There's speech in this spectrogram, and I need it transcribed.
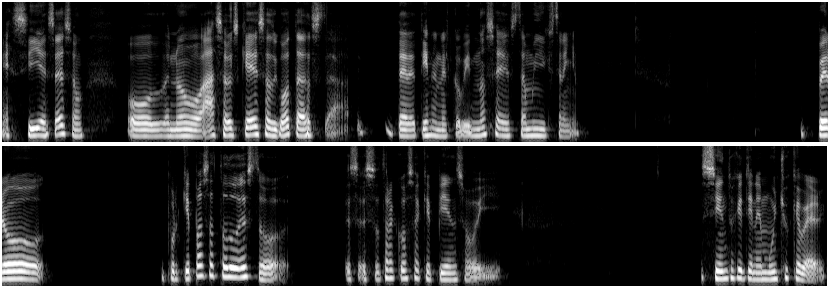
Sí, es eso. O de nuevo, ah, ¿sabes qué? Esas gotas ah, te detienen el COVID. No sé, está muy extraño. Pero, ¿por qué pasa todo esto? Es, es otra cosa que pienso y siento que tiene mucho que ver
